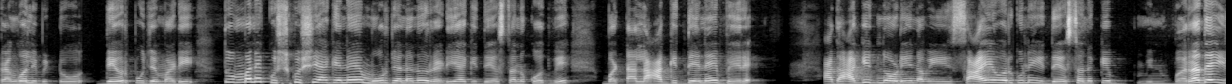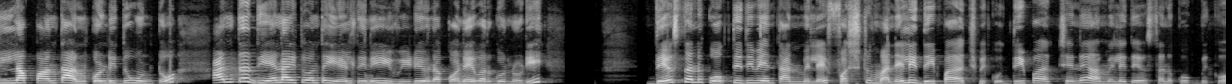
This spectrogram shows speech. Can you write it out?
ರಂಗೋಲಿ ಬಿಟ್ಟು ದೇವ್ರ ಪೂಜೆ ಮಾಡಿ ತುಂಬಾ ಖುಷಿ ಖುಷಿಯಾಗೇ ಮೂರು ಜನನೂ ರೆಡಿಯಾಗಿ ದೇವಸ್ಥಾನಕ್ಕೆ ಹೋದ್ವಿ. ಬಟ್ ಅಲ್ಲಿ ಆಗಿದ್ದೇನೆ ಬೇರೆ. ಅದಾಗಿದ್ದು ನೋಡಿ ನಾವು ಈ ಸಾಯೋವರೆಗೂ ಈ ದೇವಸ್ಥಾನಕ್ಕೆ ಬರೋದೇ ಇಲ್ಲಪ್ಪ ಅಂತ ಅಂದ್ಕೊಂಡಿದ್ದು ಉಂಟು. ಅಂಥದ್ದು ಏನಾಯಿತು ಅಂತ ಹೇಳ್ತೀನಿ ಈ ವಿಡಿಯೋನ ಕೊನೆವರೆಗೂ ನೋಡಿ. ದೇವಸ್ಥಾನಕ್ಕೆ ಹೋಗ್ತಿದ್ದೀವಿ ಅಂತ ಅಂದಮೇಲೆ ಫಸ್ಟ್ ಮನೇಲಿ ದೀಪ ಹಚ್ಚಬೇಕು ದೀಪ ಹಚ್ಚೇನೆ ಆಮೇಲೆ ದೇವಸ್ಥಾನಕ್ಕೆ ಹೋಗಬೇಕು.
